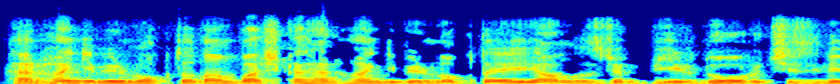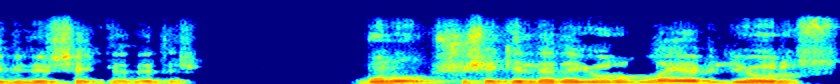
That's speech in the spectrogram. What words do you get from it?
herhangi bir noktadan başka herhangi bir noktaya yalnızca bir doğru çizilebilir şeklindedir. Bunu şu şekilde de yorumlayabiliyoruz.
